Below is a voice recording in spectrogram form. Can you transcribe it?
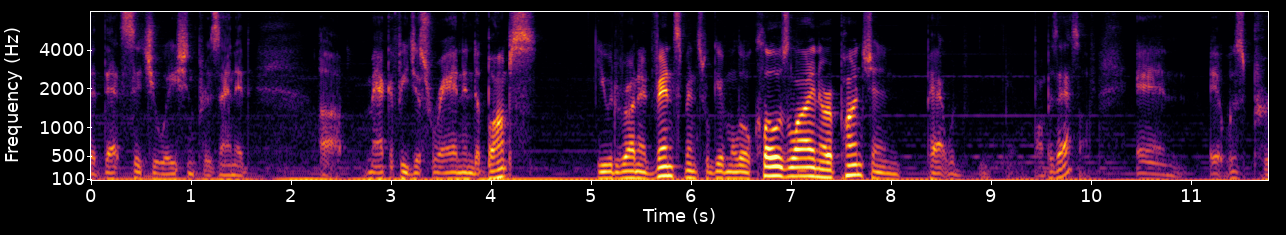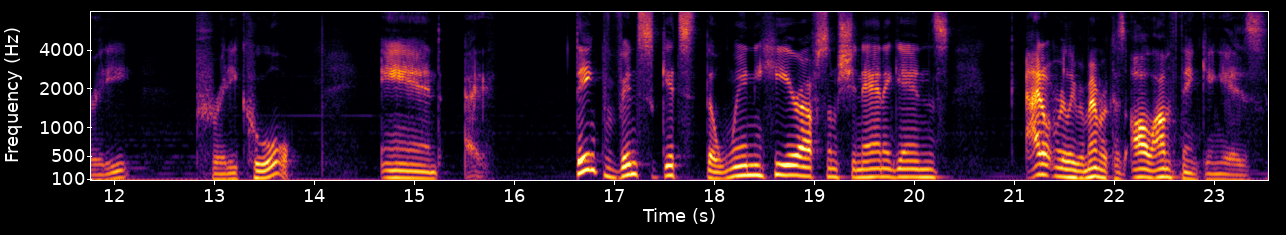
that that situation presented. Uh, McAfee just ran into bumps. He would run at Vince. Vince would give him a little clothesline or a punch, and Pat would bump his ass off. And it was pretty, pretty cool. And I think Vince gets the win here off some shenanigans. I don't really remember because all I'm thinking is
